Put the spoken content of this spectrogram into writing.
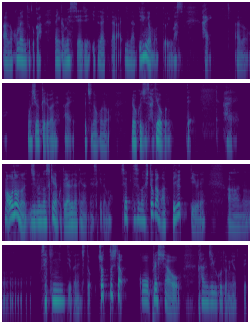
あの、コメントとか何かメッセージいただけたらいいなっていうふうに思っております。はい。あの、もしよければね、はい。うちのこの6時作業分で、はい。まあ、おのおの自分の好きなことやるだけなんですけども、そうやってその人が待ってるっていうね、あの、責任っていうかね、ちょっと、ちょっとした、こう、プレッシャーを感じることによって、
